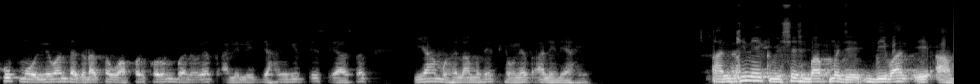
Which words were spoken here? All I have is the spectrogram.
खूप मौल्यवान दगडाचा वापर करून बनवण्यात आलेले जहांगीरचे सिंहासन या महालामध्ये ठेवण्यात आलेले आहे. आणखीन एक विशेष बाब म्हणजे दिवान ए आम.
